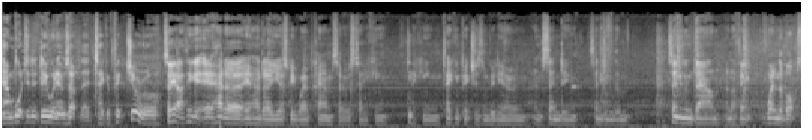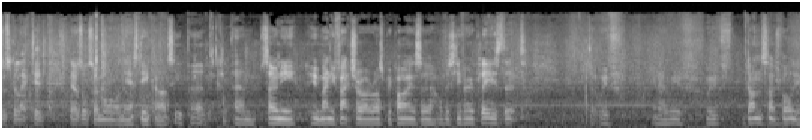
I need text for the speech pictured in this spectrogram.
And what did it do when it was up there? Take a picture or? So yeah, I think it, it had a it had a USB webcam, so it was taking taking taking pictures and video and, and sending sending them sending them down. And I think when the box was collected, there was also more on the SD card. Superb. um, Sony, who manufacture our Raspberry Pis, are obviously very pleased that that we've you know we've we've done such volume.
